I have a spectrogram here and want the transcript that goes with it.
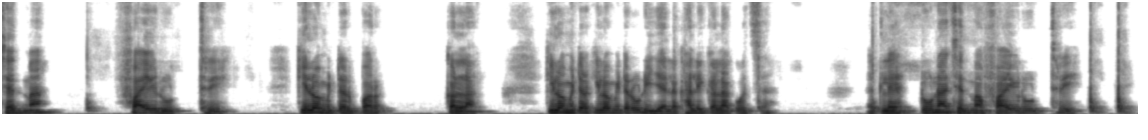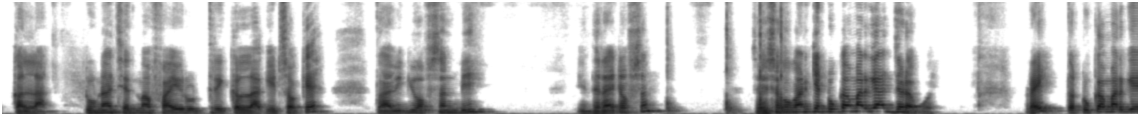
છેદમાં ફાઈવ રૂટ થ્રી કિલોમીટર પર કલાક. કિલોમીટર કિલોમીટર ઉડી જાય એટલે ખાલી કલાક વધશે. એટલે ટુના છેદમાં ફાઈવ રૂટ થ્રી કલાક. ટુના છેદમાં ફાઈવ રૂટ થ્રી કલાક. ઇટ્સ ઓકે તો આવી ગયું option B is the right option જોઈ શકો? કારણ કે ટૂંકા માર્ગે આ જ ઝડપ હોય. રાઈટ તો ટૂંકા માર્ગે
